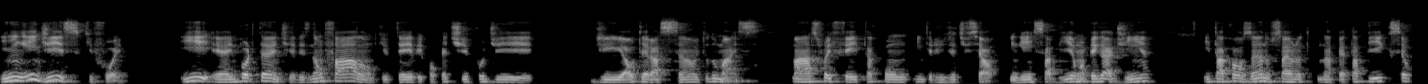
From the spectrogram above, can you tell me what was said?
E ninguém diz que foi. E é importante, eles não falam que teve qualquer tipo de, de alteração e tudo mais. Mas foi feita com inteligência artificial. Ninguém sabia, uma pegadinha, e está causando, saiu na Petapixel.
